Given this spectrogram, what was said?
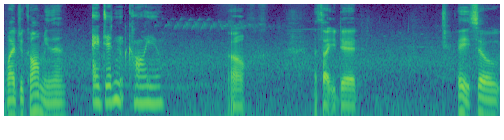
Why'd you call me then? I didn't call you. Oh, I thought you did. Hey, so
